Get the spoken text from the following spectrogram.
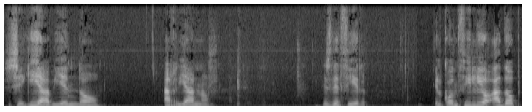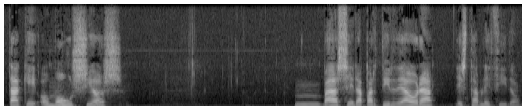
seguía habiendo arrianos. Es decir, el concilio adopta que homousios mm, va a ser a partir de ahora establecido.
